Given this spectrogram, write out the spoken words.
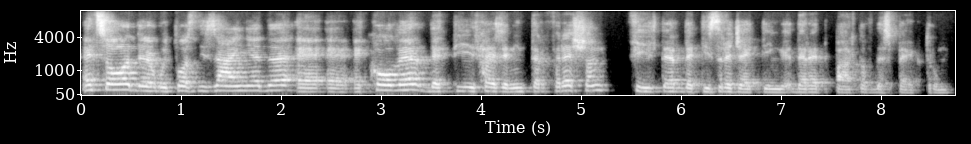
And so there, it was designed a, a, a cover that has an interferential filter that is rejecting the red part of the spectrum.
